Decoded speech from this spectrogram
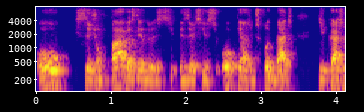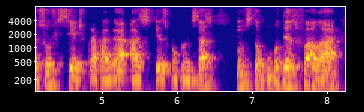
ou que sejam pagas dentro do exercício ou que haja disponibilidade de caixa suficiente para pagar as despesas compromissadas, não, estão, podemos falar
